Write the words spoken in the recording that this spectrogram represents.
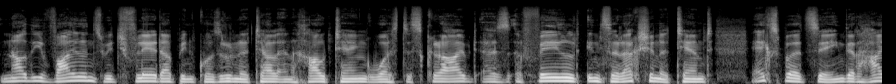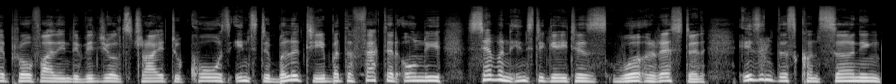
Now, the violence which flared up in KwaZulu Natal and Gauteng was described as a failed insurrection attempt. Experts saying that high profile individuals tried to cause instability, but the fact that only seven instigators were arrested isn't this concerning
